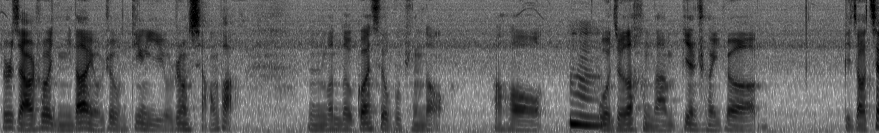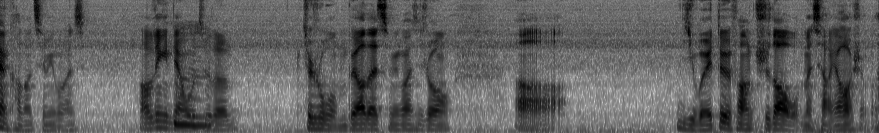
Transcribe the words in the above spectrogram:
就是假如说你一旦有这种定义，有这种想法，你们的关系又不平等，然后嗯。我觉得很难变成一个比较健康的亲密关系。然后另一点，我觉嗯。得就是我们不要在亲密关系中，啊、以为对方知道我们想要什么，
